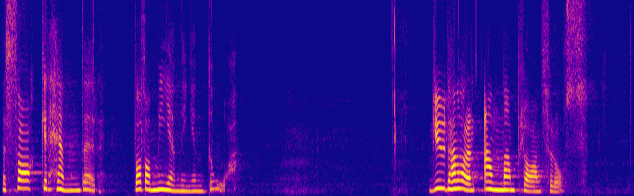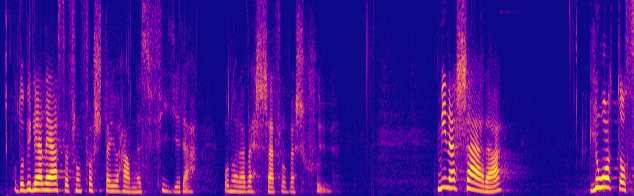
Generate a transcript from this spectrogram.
när saker händer, vad var meningen då? Gud han har en annan plan för oss. Och då vill jag läsa från första Johannes 4 och några verser från vers 7. Mina kära, låt oss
